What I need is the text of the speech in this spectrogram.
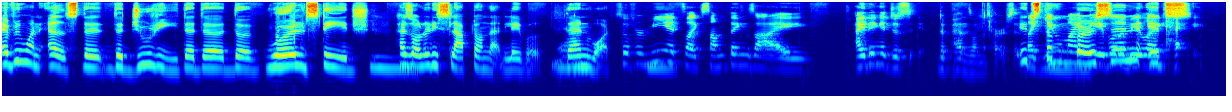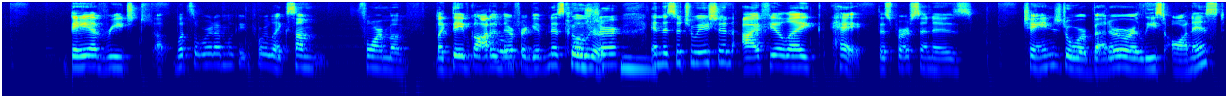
Everyone else, the the jury, the the the world stage hmm. has already slapped on that label. Then what? So for me, it's like some things I, I think it just depends on the person. It's like the you might be able to be like, hey, they have reached. Uh, what's the word I'm looking for? Like some form of like they've gotten their forgiveness Closure. closure, hmm. in the situation. I feel like, hey, this person is changed or better or at least honest,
